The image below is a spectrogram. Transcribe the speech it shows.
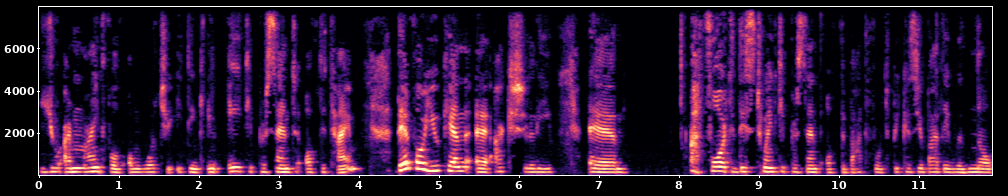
you are mindful on what you're eating in 80% of the time. Therefore you can uh, actually um, afford this 20% of the bad food because your body will know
